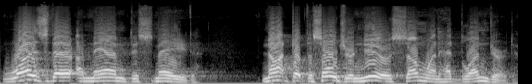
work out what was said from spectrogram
Was there a man dismayed? Not but the soldier knew someone had blundered.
